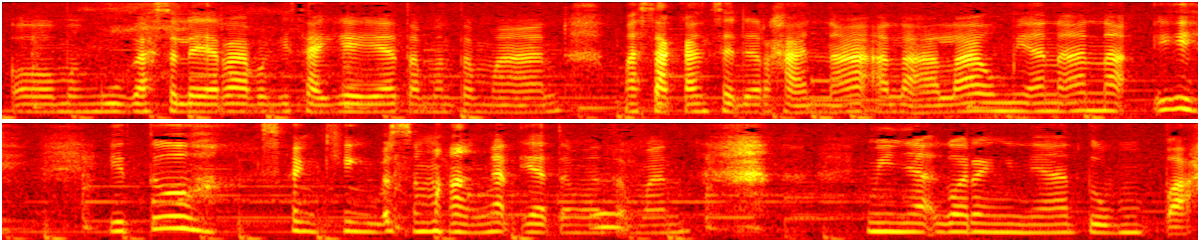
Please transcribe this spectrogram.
uh, menggugah selera bagi saya ya teman-teman. Masakan sederhana ala-ala umi anak-anak. Ih itu saking bersemangat ya teman-teman. Minyak gorengnya tumpah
